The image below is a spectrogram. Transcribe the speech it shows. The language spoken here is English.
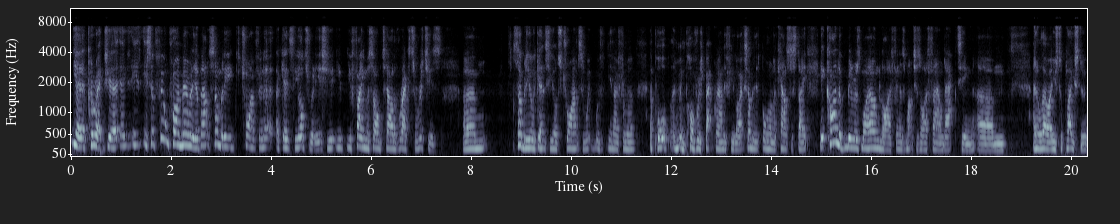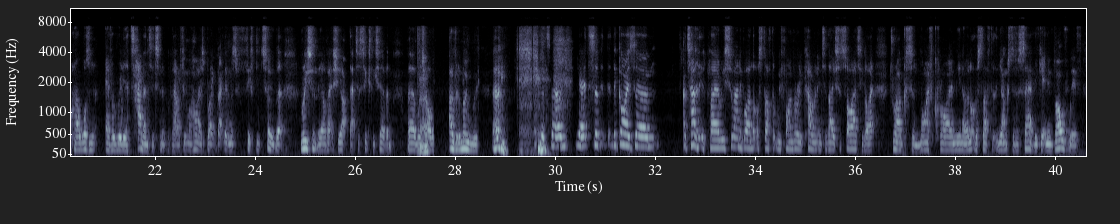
Yeah, correct. Yeah, it's a film primarily about somebody triumphing against the odds. Really, it's your, your famous old tale of rags to riches. Um, somebody who against the odds triumphs with, with you know from a, a, poor impoverished background if you like somebody that's born on a council estate it kind of mirrors my own life in as much as i found acting um, and although i used to play snooker i wasn't ever really a talented snooker player i think my highest break back then was 52 but recently i've actually upped that to 67 uh, which uh-huh. i was over the moon with but um, yeah, so the, the guy's um, a talented player. He's surrounded by a lot of stuff that we find very current in today's society, like drugs and knife crime. You know, a lot of the stuff that the youngsters are sadly getting involved with.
